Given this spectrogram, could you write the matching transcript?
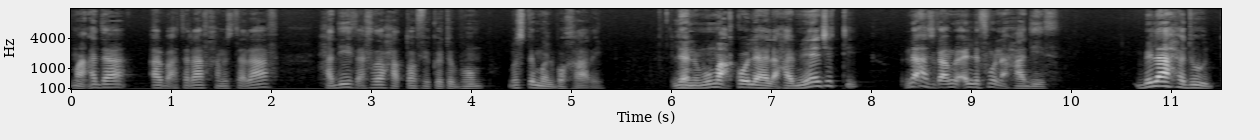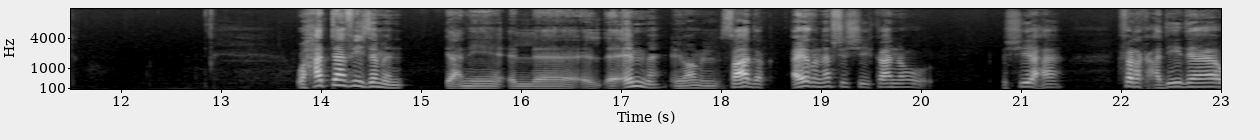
ما عدا 4000 5000 حديث أخذوه حطوه في كتبهم مسلم والبخاري. لأنه مو معقولة هالأحاديث. منين جتي؟ ناس قاموا يألفون أحاديث بلا حدود. وحتى في زمن يعني الأئمة الإمام الصادق أيضا نفس الشيء كانوا الشيعة فرق عديدة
